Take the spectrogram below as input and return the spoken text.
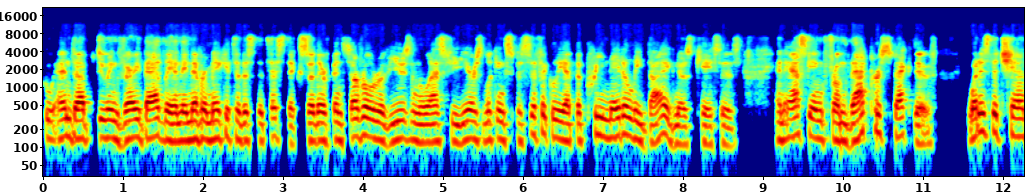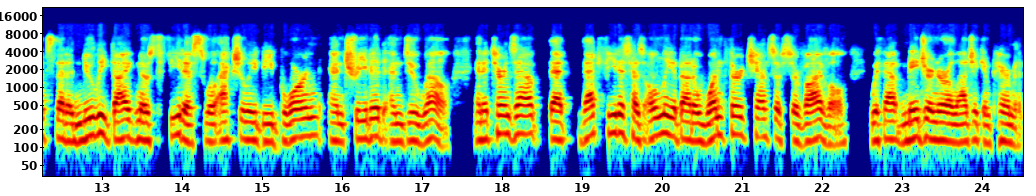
who end up doing very badly and they never make it to the statistics. So there have been several reviews in the last few years looking specifically at the prenatally diagnosed cases and asking from that perspective, what is the chance that a newly diagnosed fetus will actually be born and treated and do well? And it turns out that that fetus has only about a one third chance of survival without major neurologic impairment.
